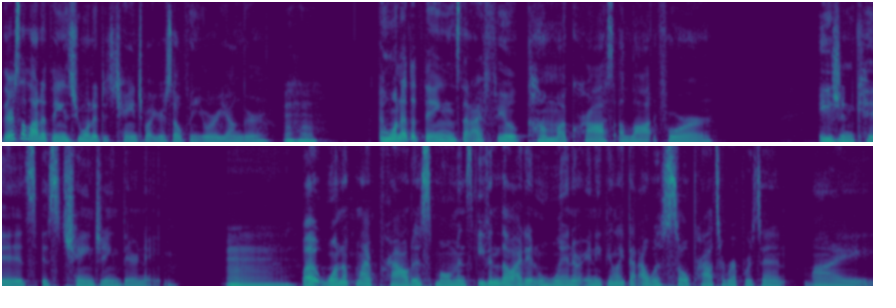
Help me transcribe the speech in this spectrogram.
there's a lot of things you wanted to change about yourself when you were younger. Mm-hmm. And one of the things that I feel come across a lot for Asian kids is changing their name. Mm. But one of my proudest moments, even though I didn't win or anything like that, I was so proud to represent my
